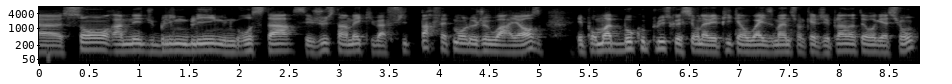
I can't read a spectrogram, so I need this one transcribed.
Euh, sans ramener du bling bling, une grosse star. C'est juste un mec qui va fit parfaitement le jeu Warriors. Et pour moi, beaucoup plus que si on avait piqué un Wiseman sur lequel j'ai plein d'interrogations.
